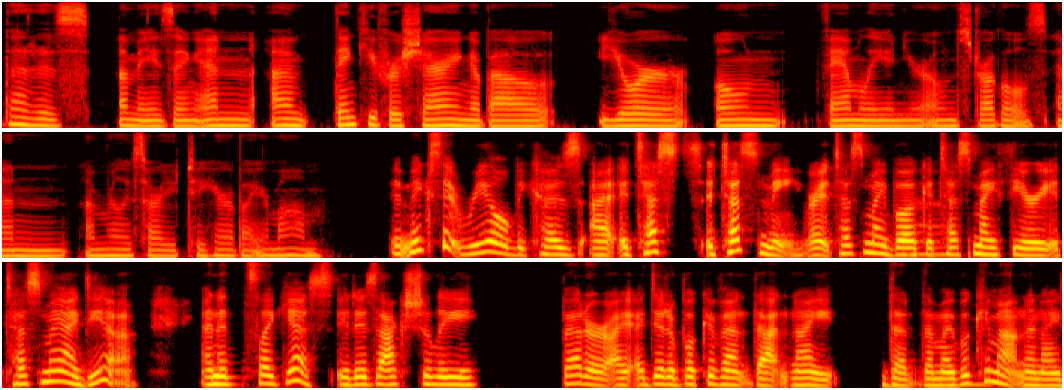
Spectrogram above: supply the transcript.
That is amazing and um, thank you for sharing about your own family and your own struggles and i'm really sorry to hear about your mom. It makes it real because uh, it tests it tests me right? It tests my book yeah. it tests my theory it tests my idea and it's like yes it is actually better. I, I did a book event that night that, that my book came out and I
